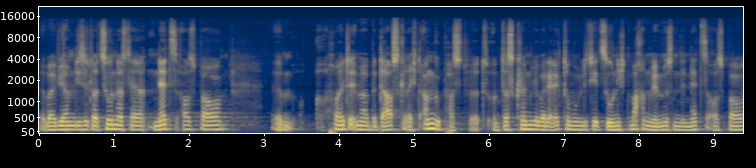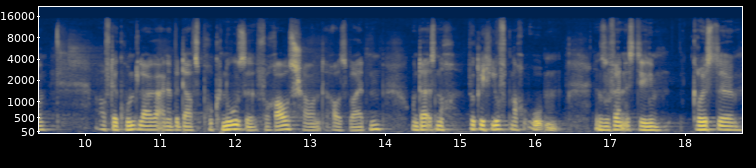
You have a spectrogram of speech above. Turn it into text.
Weil wir haben die Situation, dass der Netzausbau ähm, heute immer bedarfsgerecht angepasst wird. Und das können wir bei der Elektromobilität so nicht machen. Wir müssen den Netzausbau auf der Grundlage einer Bedarfsprognose vorausschauend ausweiten. Und da ist noch wirklich Luft nach oben. Insofern ist die größte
